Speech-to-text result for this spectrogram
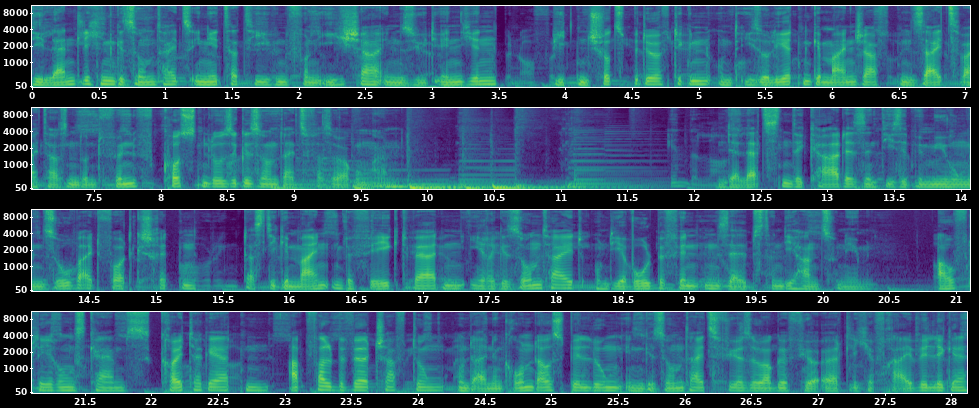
Die ländlichen Gesundheitsinitiativen von Isha in Südindien bieten schutzbedürftigen und isolierten Gemeinschaften seit 2005 kostenlose Gesundheitsversorgung an. In der letzten Dekade sind diese Bemühungen so weit fortgeschritten, dass die Gemeinden befähigt werden, ihre Gesundheit und ihr Wohlbefinden selbst in die Hand zu nehmen. Aufklärungscamps, Kräutergärten, Abfallbewirtschaftung und eine Grundausbildung in Gesundheitsfürsorge für örtliche Freiwillige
